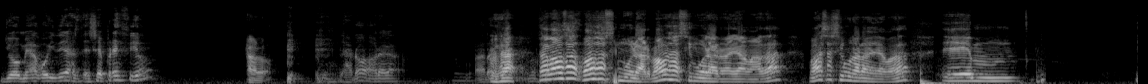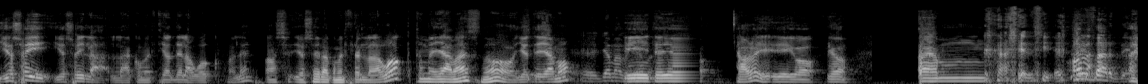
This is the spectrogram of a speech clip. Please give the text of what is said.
Yo me hago ideas de ese precio. Claro. Claro, ahora. ahora O sea, no vamos a, vamos a simular, vamos a simular una llamada. Vamos a simular una llamada. Em, yo soy, yo soy la, la comercial de la WOC, ¿vale? Yo soy la comercial de la WOC, tú me llamas, ¿no? O yo te llamo. Eh, llámame, Y llámame. te digo, claro, y digo, digo, em, Atención, Hola. mi parte.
